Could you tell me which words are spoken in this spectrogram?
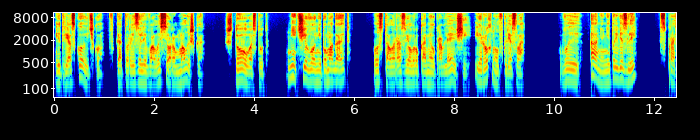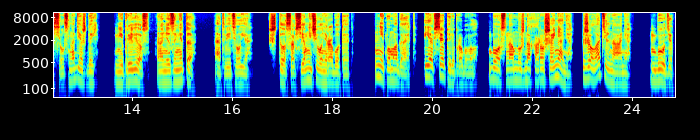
и тряс коечку, в которой заливалась сёром малышка. «Что у вас тут?» «Ничего не помогает». Устало развел руками управляющий и рухнул в кресло. «Вы Аню не привезли?» — спросил с надеждой. «Не привез, Аня занята», — ответил я. «Что, совсем ничего не работает?» «Не помогает. Я все перепробовал. Босс, нам нужна хорошая няня. Желательно Аня». «Будет»,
